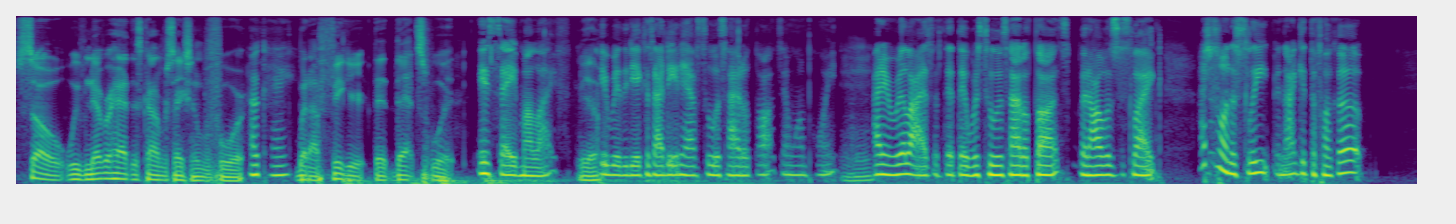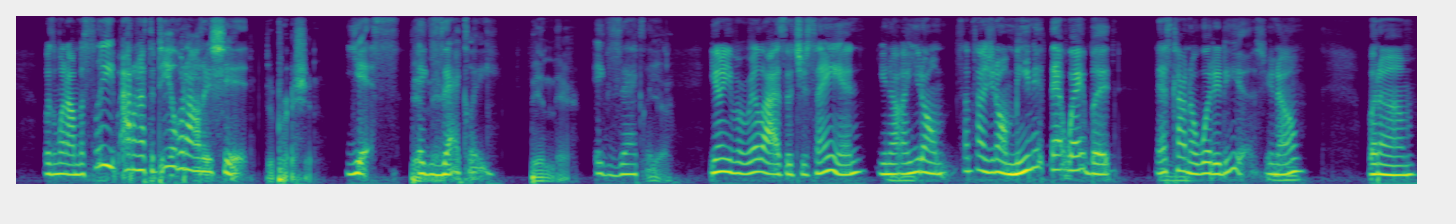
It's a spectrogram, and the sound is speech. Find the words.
So we've never had this conversation before, Okay. but I figured that that's what. It saved my life. Yeah. It really did because I did have suicidal thoughts at one point. Mhm. I didn't realize that, that they were suicidal thoughts, but I was just like, I just want to sleep and I get the fuck up. Was when I'm asleep, I don't have to deal with all this shit. Depression. Yes, Been there. exactly. Been there. Exactly. Yeah. You don't even realize what you're saying, you know, and you don't, sometimes you don't mean it that way, but that's kind of what it is, you know? But, um,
